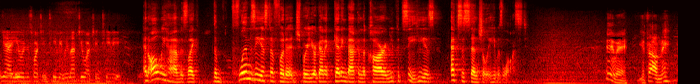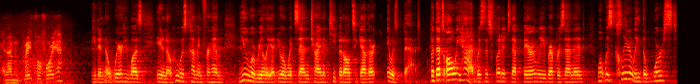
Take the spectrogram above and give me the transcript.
Yeah, you were just watching TV. We left you watching TV. And all we have is like the flimsiest of footage where you're gonna getting back in the car and you could see he is existentially he was lost. Anyway, you found me, and I'm grateful for you. He didn't know where he was. He didn't know who was coming for him. You were really at your wits' end trying to keep it all together. It was bad. But that's all we had was this footage that barely represented what was clearly the worst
